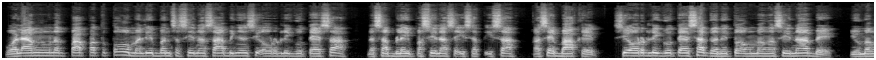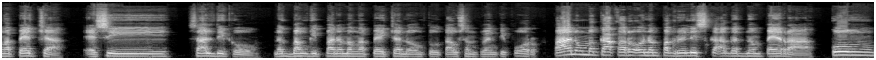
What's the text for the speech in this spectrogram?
Walang nagpapatotoo maliban sa sinasabi niyan si Orly Gutesa na sablay pa sila sa isa't isa. Kasi bakit? Si Orly Gutesa ganito ang mga sinabi, yung mga petsa, eh si Saldico, nagbanggit pa ng mga petsa noong 2024. Paanong magkakaroon ng pag-release kaagad ng pera kung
